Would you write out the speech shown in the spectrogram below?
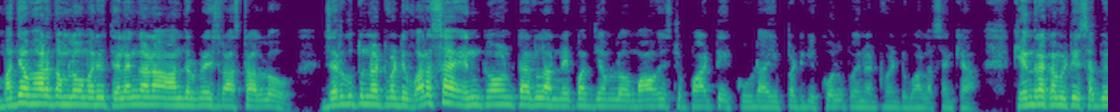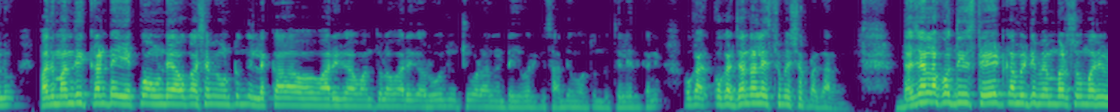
మధ్య భారతంలో మరియు తెలంగాణ ఆంధ్రప్రదేశ్ రాష్ట్రాల్లో జరుగుతున్నటువంటి వరుస ఎన్కౌంటర్ల నేపథ్యంలో మావోయిస్టు పార్టీ కూడా ఇప్పటికీ కోల్పోయినటువంటి వాళ్ళ సంఖ్య. కేంద్ర కమిటీ సభ్యులు పది మంది కంటే ఎక్కువ ఉండే అవకాశమే ఉంటుంది. లెక్కల వారీగా వంతుల వారీగా రోజు చూడాలంటే ఎవరికి సాధ్యమవుతుందో తెలియదు కానీ ఒక ఒక జనరల్ ఎస్టిమేషన్ ప్రకారం డజన్ల కొద్దీ స్టేట్ కమిటీ మెంబర్స్ మరియు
